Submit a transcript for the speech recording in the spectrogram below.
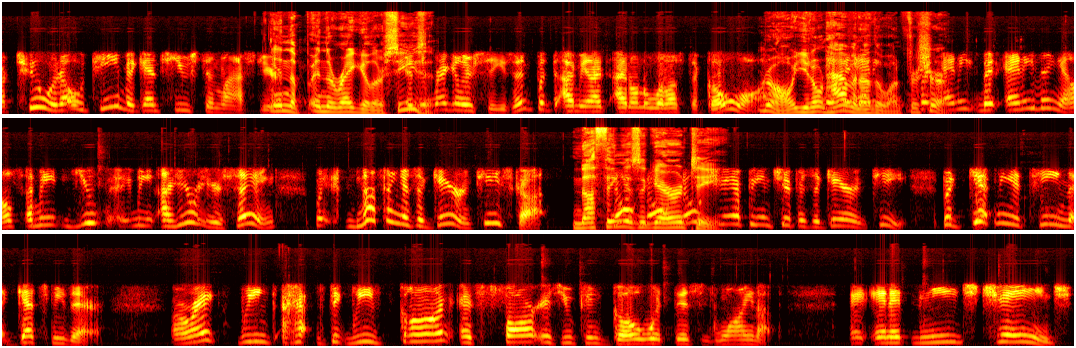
a two and zero team against Houston last year in the in the regular season. In the regular season, but I mean, I, I don't know what else to go on. No, you don't but have any, another one for sure. Any, but anything else? I mean, you. I mean, I hear what you're saying, but nothing is a guarantee, Scott. Nothing no, is a no, guarantee. No championship is a guarantee. But get me a team that gets me there. All right, we we've gone as far as you can go with this lineup, and, and it needs change.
